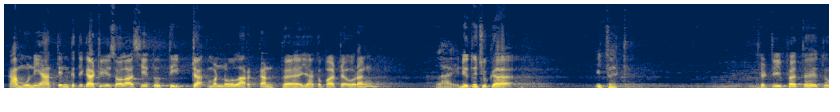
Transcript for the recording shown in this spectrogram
Kamu niatin ketika diisolasi itu tidak menularkan bahaya kepada orang lain. Itu juga ibadah. Jadi ibadah itu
